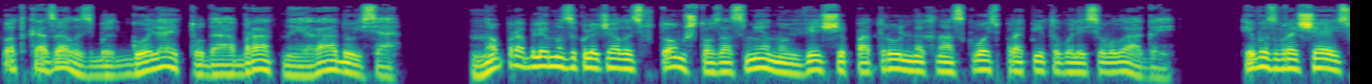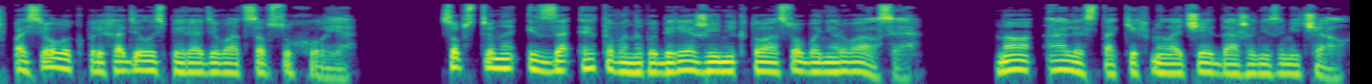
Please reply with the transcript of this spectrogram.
Вот, казалось бы, гуляй туда-обратно и радуйся. Но проблема заключалась в том, что за смену вещи патрульных насквозь пропитывались влагой, и, возвращаясь в поселок, приходилось переодеваться в сухое. Собственно, из-за этого на побережье никто особо не рвался. Но Алис таких мелочей даже не замечал.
